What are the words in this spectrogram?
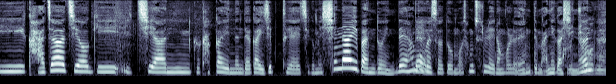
이 가자 지역이 위치한 그 가까이 있는 데가 이집트의 지금은 시나이 반도인데 한국에서도 뭐 성출례 이런 걸로 여행들 많이 가시는 그렇죠. 네.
